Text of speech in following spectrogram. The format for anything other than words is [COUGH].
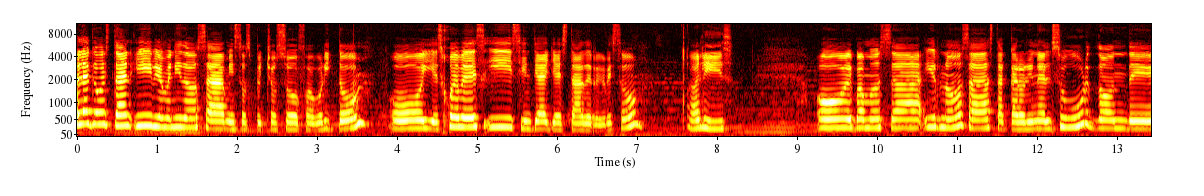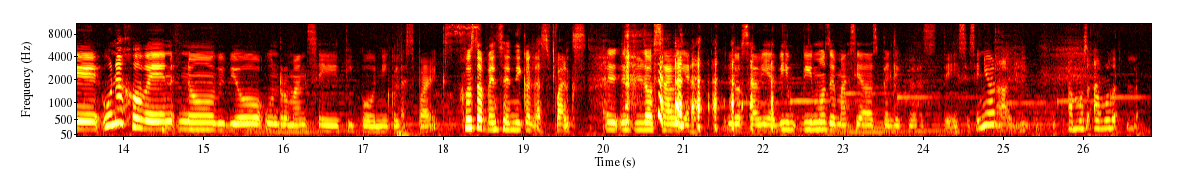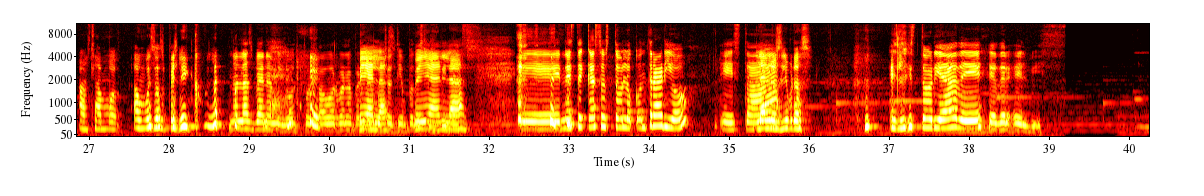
Hola, ¿cómo están? Y bienvenidos a mi sospechoso favorito. Hoy es jueves y Cintia ya está de regreso. Alice. Hoy vamos a irnos hasta Carolina del Sur, donde una joven no vivió un romance tipo Nicholas Sparks. Justo pensé en Nicholas Sparks. Eh, eh, lo sabía, lo sabía. Vi- vimos demasiadas películas de ese señor. Ay, amo, amo, amo, amo esas películas. No las vean, amigos, por favor, van a perder Véanlas, mucho tiempo de sus véanlas. vidas. Eh, en este caso es todo lo contrario. Está, Lean los libros. es la historia de Heather Elvis.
